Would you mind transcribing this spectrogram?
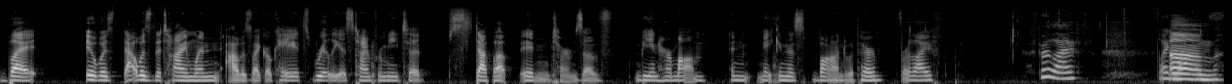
But it was that was the time when I was like, okay, it's really is time for me to step up in terms of being her mom and making this bond with her for life. For life. Um,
